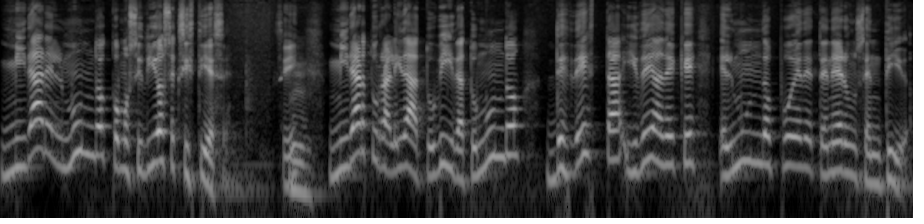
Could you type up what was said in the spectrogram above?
mirar el mundo como si Dios existiese. ¿sí? Mm. Mirar tu realidad, tu vida, tu mundo desde esta idea de que el mundo puede tener un sentido.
